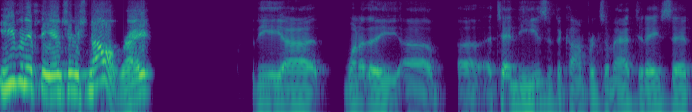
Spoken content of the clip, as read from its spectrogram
even if the answer is no, right? The uh, one of the uh, uh, attendees at the conference I'm at today said,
